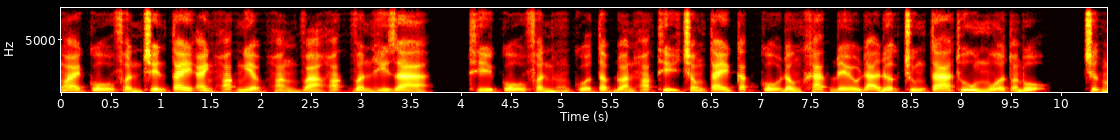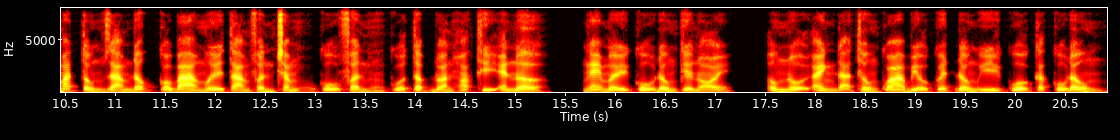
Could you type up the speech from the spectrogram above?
ngoài cổ phần trên tay anh hoác nghiệp hoàng và hoác vân hy ra, thì cổ phần của tập đoàn hoác thị trong tay các cổ đông khác đều đã được chúng ta thu mua toàn bộ. Trước mắt tổng giám đốc có 38% cổ phần của tập đoàn hoác thị n. Nghe mấy cổ đông kia nói, ông nội anh đã thông qua biểu quyết đồng ý của các cổ đông.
